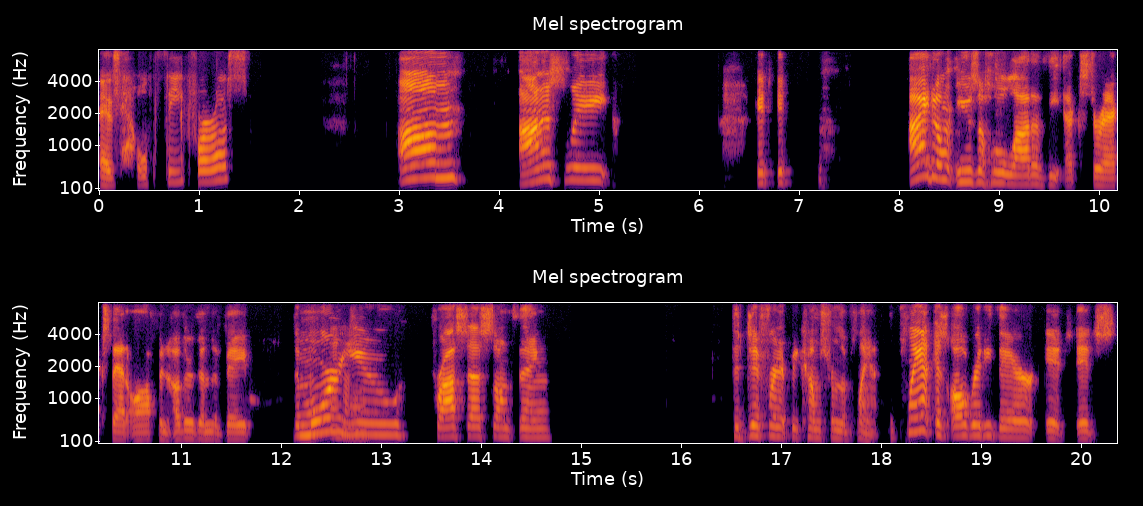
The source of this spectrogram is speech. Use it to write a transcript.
as healthy for us? Um, honestly, it it I don't use a whole lot of the extracts that often, other than the vape. The more Mhm. you process something, the different it becomes from the plant. The plant is already there. It it's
